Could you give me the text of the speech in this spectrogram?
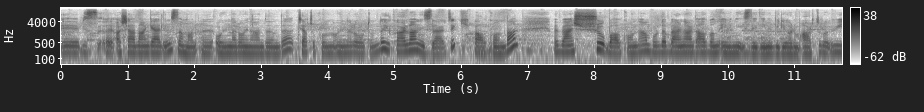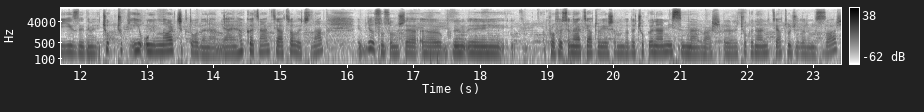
e, biz e, aşağıdan geldiğimiz zaman e, oyunlar oynandığında, tiyatro kolunun oyunları olduğunda yukarıdan izlerdik balkondan. Ve ben şu balkondan burada Bernard Alba'nın evini izlediğimi biliyorum. Arturo Üi'yi izlediğimi. Çok çok iyi oyunlar çıktı o dönem. Yani hakikaten tiyatral açıdan. E, biliyorsun sonuçta e, bugün e, profesyonel tiyatro yaşamında da çok önemli isimler var. Ee, Çok önemli tiyatrocularımız var.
